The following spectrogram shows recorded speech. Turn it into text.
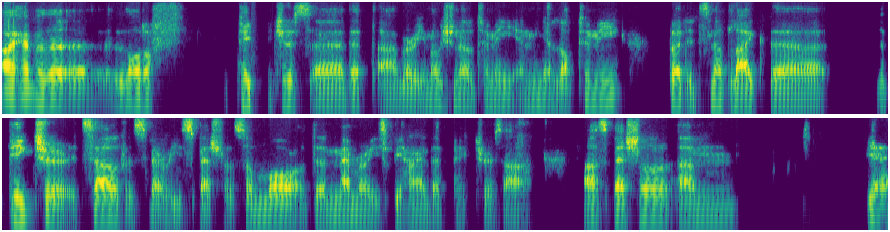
I have a, a lot of pictures uh, that are very emotional to me and mean a lot to me, but it's not like the the picture itself is very special. So more the memories behind that pictures are are special. Um, yeah,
